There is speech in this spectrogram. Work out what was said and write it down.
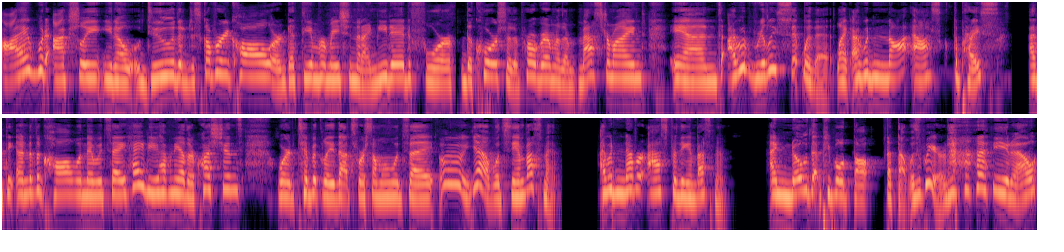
I would actually, you know, do the discovery call or get the information that I needed for the course or the program or the mastermind. And I would really sit with it. Like I would not ask the price at the end of the call when they would say, Hey, do you have any other questions? Where typically that's where someone would say, Oh, yeah, what's the investment? I would never ask for the investment. I know that people thought that that was weird, you know?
